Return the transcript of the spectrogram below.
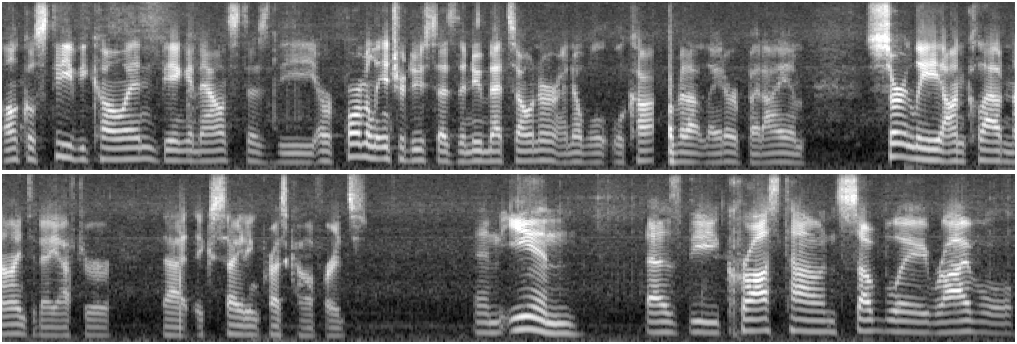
Uncle Stevie Cohen being announced as the, or formally introduced as the new Mets owner. I know we'll, we'll cover that later, but I am certainly on cloud nine today after that exciting press conference. And Ian, as the crosstown subway rival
